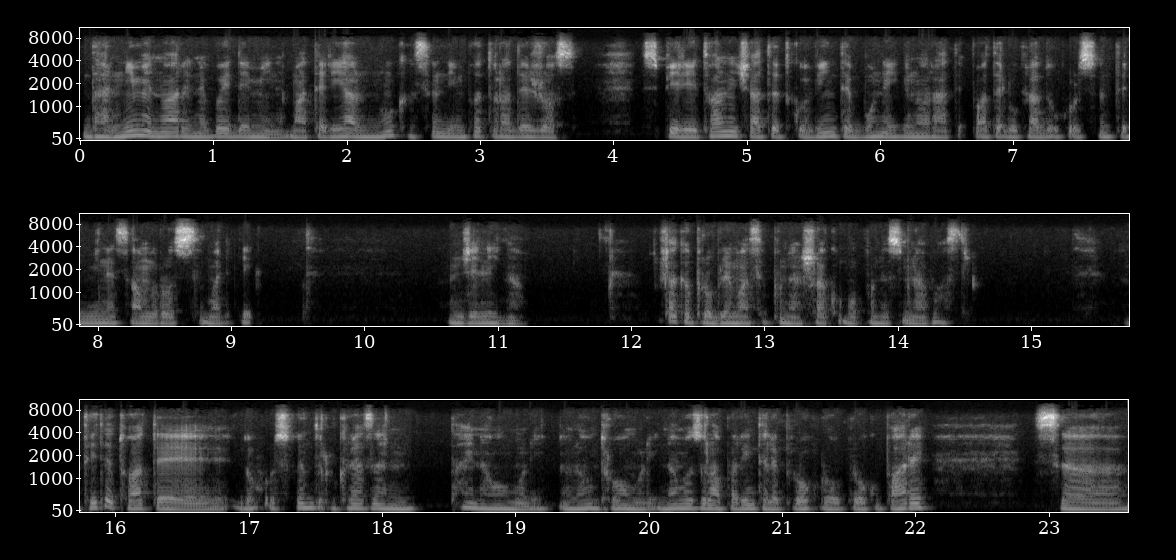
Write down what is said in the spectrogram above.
dar nimeni nu are nevoie de mine. Material nu, că sunt din pătura de jos. Spiritual nici atât, cuvinte bune ignorate. Poate lucra Duhul Sfânt în mine să am rost să mă ridic? Angelina, nu știu dacă problema se pune așa cum o puneți dumneavoastră. Întâi de toate, Duhul Sfânt lucrează în taina omului, în lăuntru omului. N-am văzut la Părintele Procul o preocupare să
